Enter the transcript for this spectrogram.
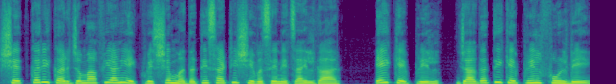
शेतकरी कर्जमाफी आणि एकवीसशे मदतीसाठी शिवसेनेचा इल्गार. एक एप्रिल जागतिक एप्रिल फुल डे.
